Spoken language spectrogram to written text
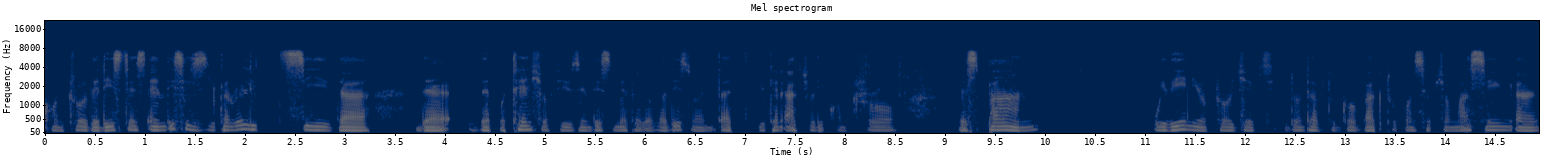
control the distance and this is you can really see the the the potential of using this method over this one that you can actually control the span within your project you don't have to go back to conceptual massing and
